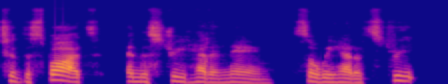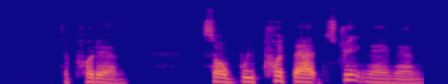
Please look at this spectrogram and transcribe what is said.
to the spots, and the street had a name. So we had a street to put in. So we put that street name in,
